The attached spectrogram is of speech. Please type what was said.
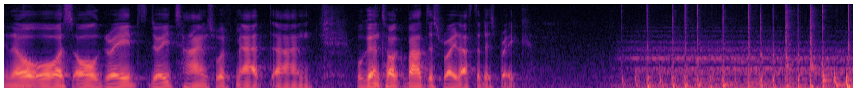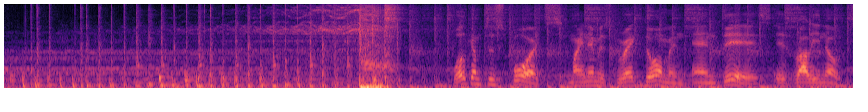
you know, it was all great, great times with Matt. And we're going to talk about this right after this break. Welcome to Sportce. My name is Greg Dorman and this is Rally Notes.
